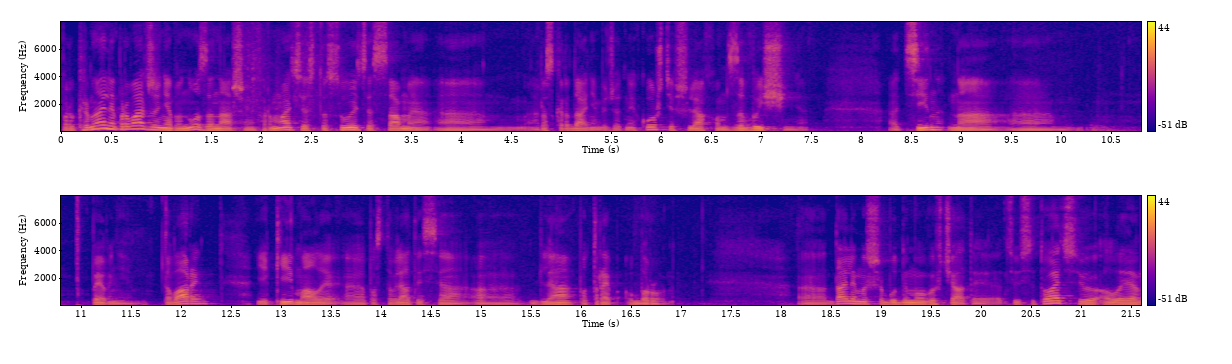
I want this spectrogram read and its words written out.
Про кримінальне провадження, воно за нашою інформацією стосується саме розкрадання бюджетних коштів шляхом завищення цін на е, певні товари, які мали е, поставлятися е, для потреб оборони. Е, Далі ми ще будемо вивчати цю ситуацію, але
